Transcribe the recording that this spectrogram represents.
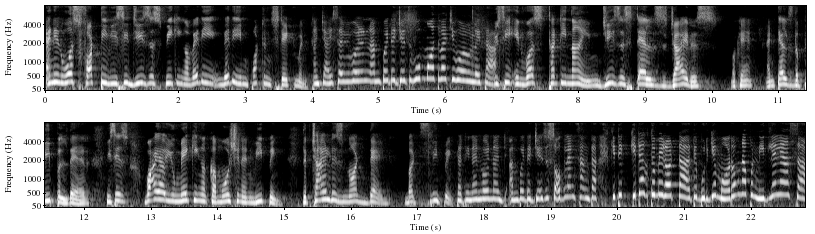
And in verse 40, we see Jesus speaking a very, very important statement. आनी चाळीसावी वळून आमी पळयता जेजू खूब महत्वाची वळ उलयता You see, in verse 39, Jesus tells Jairus, okay, and tells the people there, He says, Why are you making a commotion and weeping? The child is not dead, but sleeping. थर्टी नायन वळून आमी पळयता जेजू सगल्यांक सांगता कितें कित्याक तुमी रडटा ते भुरगे मरोंक ना पूण न्हिदलेले आसा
